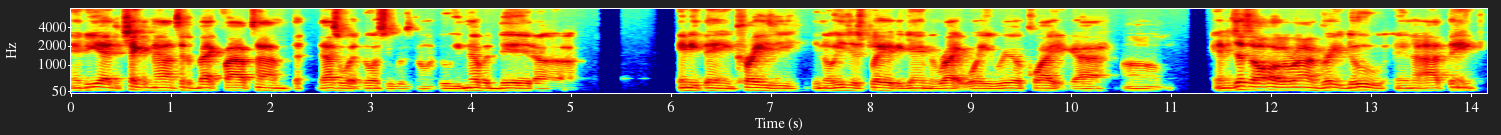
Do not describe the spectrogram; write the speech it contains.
if he had to check it down to the back five times, that's what Dorsey was going to do. He never did uh, anything crazy. You know, he just played the game the right way, real quiet guy. Um, and just an all around great dude. And I think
